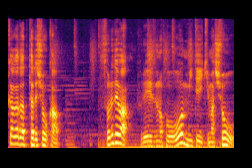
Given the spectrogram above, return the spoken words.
かがだったでしょうか？それではフレーズの方を見ていきましょう。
